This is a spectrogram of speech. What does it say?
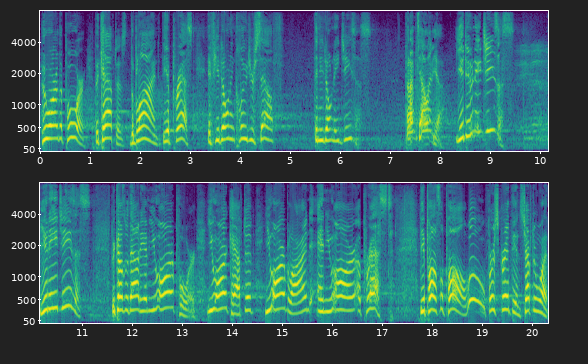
Who are the poor, the captives, the blind, the oppressed? If you don't include yourself, then you don't need Jesus. But I'm telling you, you do need Jesus. You need Jesus. Because without him, you are poor, you are captive, you are blind, and you are oppressed. The Apostle Paul, woo, 1 Corinthians chapter 1.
